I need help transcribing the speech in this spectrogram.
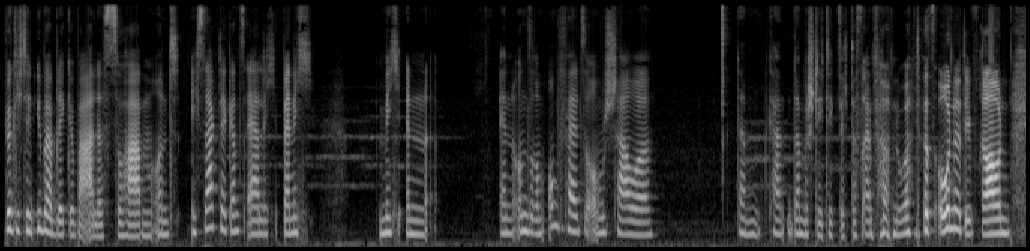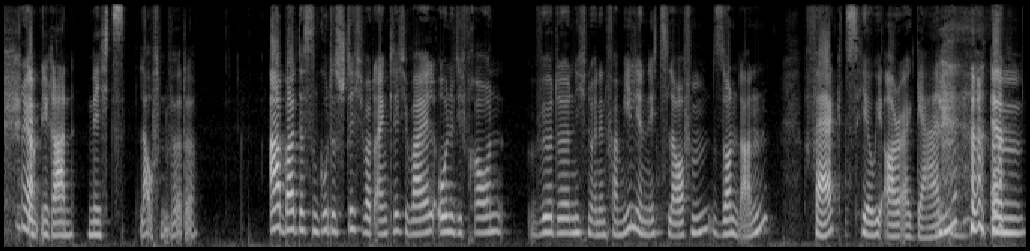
wirklich den Überblick über alles zu haben. Und ich sag dir ganz ehrlich, wenn ich mich in, in unserem Umfeld so umschaue, dann, kann, dann bestätigt sich das einfach nur, dass ohne die Frauen Ja. im Iran nichts laufen würde. Aber das ist ein gutes Stichwort eigentlich, weil ohne die Frauen würde nicht nur in den Familien nichts laufen, sondern Facts, here we are again. ähm,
